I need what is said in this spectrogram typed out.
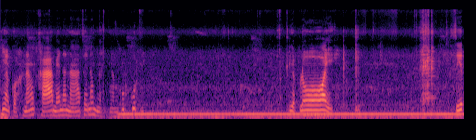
เนี่ยก็หนังขาแม่นหนาๆใส่น้ำน่ะยำกุดๆนี่เรียบร้อย เสร็จ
